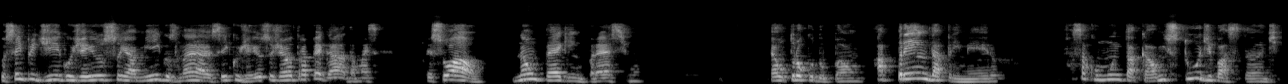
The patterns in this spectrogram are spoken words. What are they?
Eu sempre digo, Geilson e amigos, né? Eu sei que o Geilson já é outra pegada, mas pessoal, não pegue empréstimo. É o troco do pão. Aprenda primeiro faça com muita calma, estude bastante.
